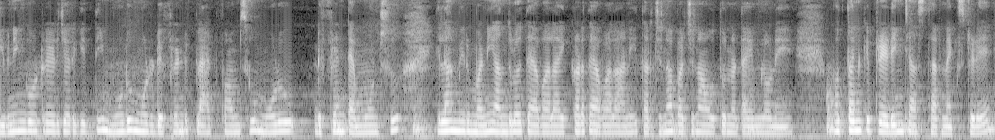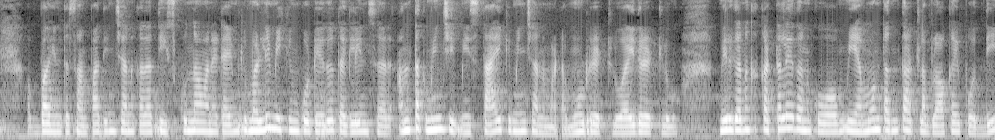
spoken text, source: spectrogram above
ఈవినింగ్ ఓ ట్రేడ్ జరిగిద్ది. మూడు మూడు డిఫరెంట్ ప్లాట్ఫామ్స్ మూడు డిఫరెంట్ అమౌంట్స్ ఇలా మీరు మనీ అందులో తేవాలా ఇక్కడ తేవాలా అని తర్జనా భర్జన అవుతున్న టైంలోనే మొత్తానికి ట్రేడింగ్ చేస్తారు నెక్స్ట్ డే అబ్బా ఇంత సంపాదించాను కదా తీసుకుందాం అనే టైంకి మళ్ళీ మీకు ఇంకోటి ఏదో తగిలింది సార్. అంతకు మించి మీ స్థాయికి మించి అనమాట మూడు రెట్లు ఐదు రెట్లు. మీరు కనుక కట్టలేదనుకో మీ అమౌంట్ అంతా అట్లా బ్లాక్ అయిపోద్ది.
